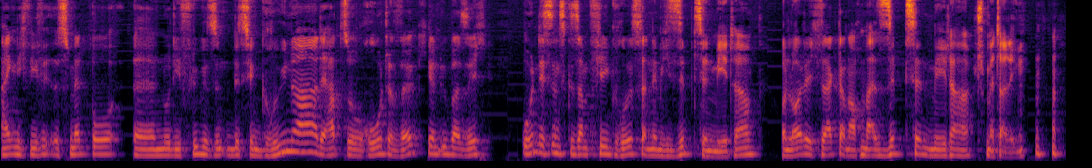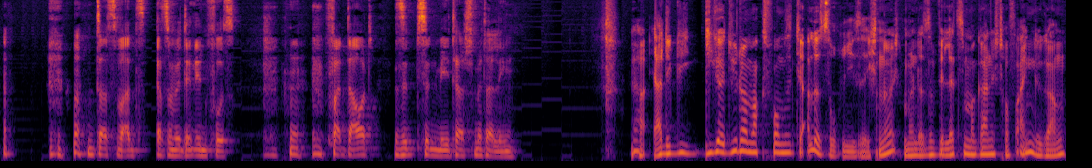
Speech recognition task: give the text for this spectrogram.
eigentlich wie Smetbo, äh, nur die Flügel sind ein bisschen grüner, der hat so rote Wölkchen über sich und ist insgesamt viel größer, nämlich 17 Meter. Und Leute, ich sag dann auch mal 17 Meter Schmetterling. und das war's erstmal mit den Infos. Verdaut 17 Meter Schmetterling. Ja, ja die Giga Dynamax-Formen sind ja alle so riesig, ne? Ich meine, da sind wir letztes Mal gar nicht drauf eingegangen.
